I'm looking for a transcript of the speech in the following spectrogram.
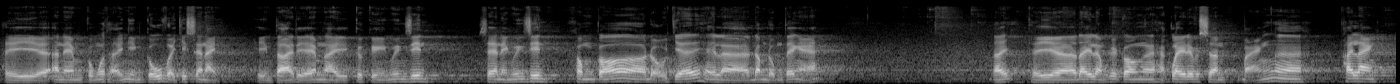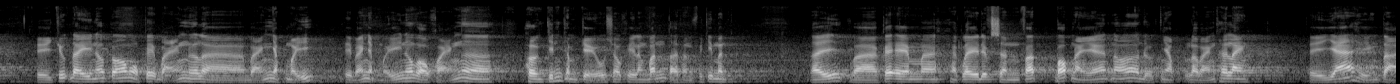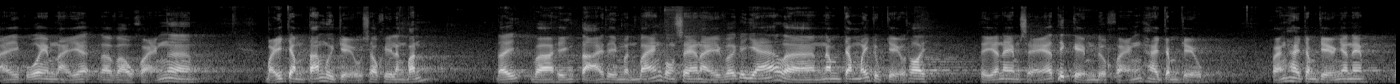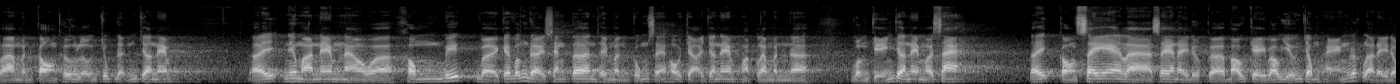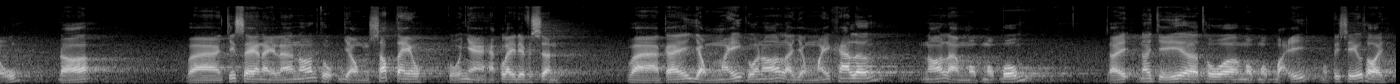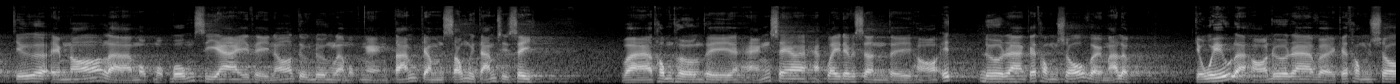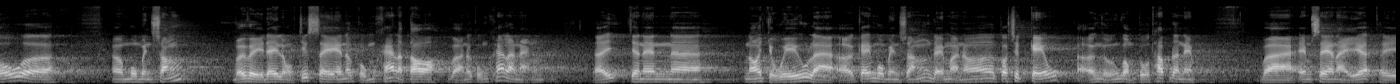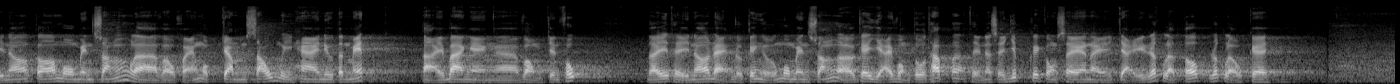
thì anh em cũng có thể nghiên cứu về chiếc xe này. Hiện tại thì em này cực kỳ nguyên zin. Xe này nguyên zin, không có độ chế hay là đâm đụng té ngã. Đấy, thì ờ, đây là một cái con Harley Davidson, bản ờ, Thái Lan. Thì trước đây nó có một cái bản nữa là bản nhập Mỹ. Thì bản nhập Mỹ nó vào khoảng ờ, hơn 900 triệu sau khi lăn bánh tại thành phố Hồ Chí Minh đấy và cái em à, Harley Davidson Fast Bob này á, nó được nhập là bản Thái Lan. Thì giá hiện tại của em này á, là vào khoảng à, 780 triệu sau khi lăn bánh. Đấy và hiện tại thì mình bán con xe này với cái giá là 500 mấy chục triệu thôi. Thì anh em sẽ tiết kiệm được khoảng 200 triệu. Khoảng 200 triệu nha anh em và mình còn thương lượng chút đỉnh cho anh em. Đấy nếu mà anh em nào à, không biết về cái vấn đề sang tên thì mình cũng sẽ hỗ trợ cho anh em hoặc là mình vận chuyển cho anh em ở xa đấy, còn xe là xe này được ờ, bảo trì, bảo dưỡng trong hãng rất là đầy đủ. Đó. Và chiếc xe này là nó thuộc dòng Softail của nhà Harley Davidson. Và cái dòng máy của nó là dòng máy khá lớn, nó là 114 đấy, nó chỉ ờ, thua 117 một tí xíu thôi, chứ em nó là 114 CI thì nó tương đương là 1868 cc và thông thường thì hãng xe Harley Davidson thì họ ít đưa ra cái thông số về mã lực chủ yếu là họ đưa ra về cái thông số uh, uh, mô men xoắn. Bởi vì đây là một chiếc xe nó cũng khá là to và nó cũng khá là nặng. Đấy cho nên uh, nó chủ yếu là ở cái mô men xoắn để mà nó có sức kéo ở ngưỡng vòng tua thấp đó anh em. Và em xe này á, thì nó có mô men xoắn là vào khoảng 162 Nm tại 3.000 vòng trên phút. Đấy thì nó đạt được cái ngưỡng mô men xoắn ở cái giải vòng tua thấp á, thì nó sẽ giúp cái con xe này chạy rất là tốt rất là ok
